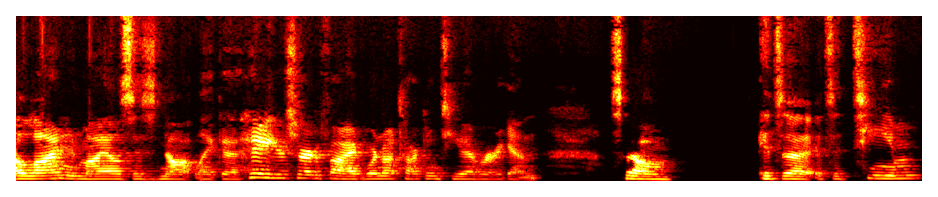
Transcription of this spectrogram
A-LIGN and Myles is not like a hey, you're certified. We're not talking to you ever again. So it's a it's a team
